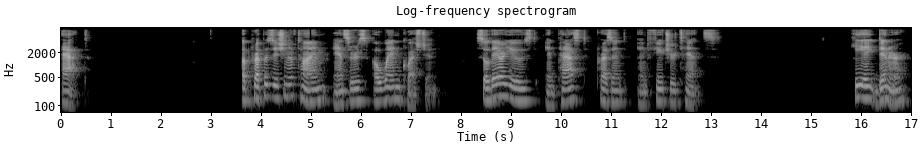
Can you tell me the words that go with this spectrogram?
at. A preposition of time answers a when question, so they are used in past, present, and future tense. He ate dinner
